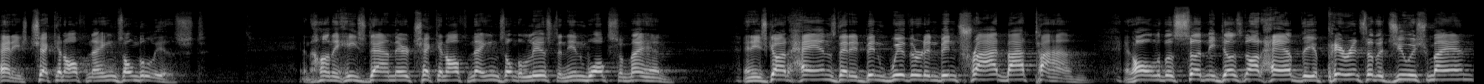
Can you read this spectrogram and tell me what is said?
and he's checking off names on the list. And honey, he's down there checking off names on the list, and in walks a man. And he's got hands that had been withered and been tried by time. And all of a sudden, he does not have the appearance of a Jewish man.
